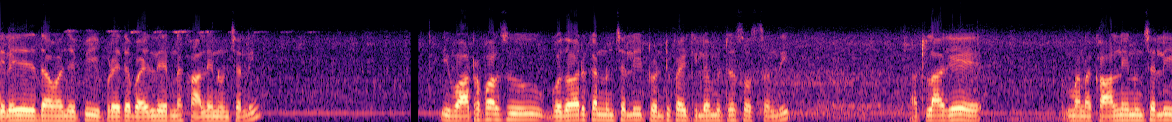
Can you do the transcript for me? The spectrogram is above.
తెలియజేద్దామని చెప్పి ఇప్పుడైతే బయలుదేరిన కాలనీ నుంచి ఈ వాటర్ ఫాల్స్ గోదావరి కన్ నుంచి వెళ్ళి ట్వంటీ ఫైవ్ కిలోమీటర్స్ వస్తుంది. అట్లాగే మన కాలనీ నుంచి వెళ్ళి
